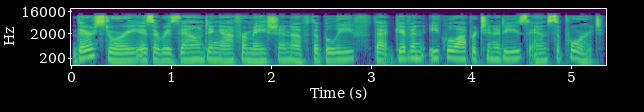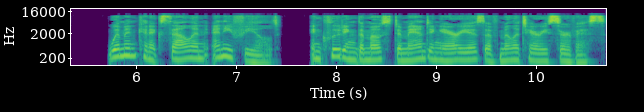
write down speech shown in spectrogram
Their story is a resounding affirmation of the belief that given equal opportunities and support, women can excel in any field, including the most demanding areas of military service.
